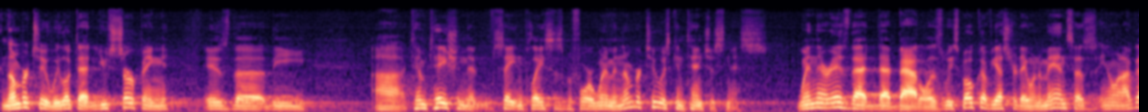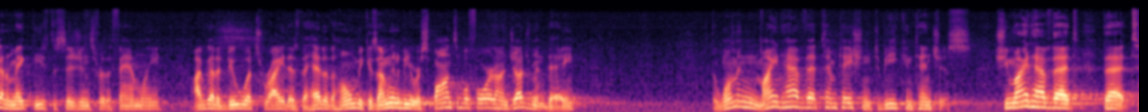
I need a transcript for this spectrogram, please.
Number two, we looked at usurping is the, the uh, temptation that Satan places before women. Number two is contentiousness. When there is that, that battle, as we spoke of yesterday, when a man says, you know, I've got to make these decisions for the family, I've got to do what's right as the head of the home because I'm going to be responsible for it on Judgment Day, the woman might have that temptation to be contentious. She might have that, that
